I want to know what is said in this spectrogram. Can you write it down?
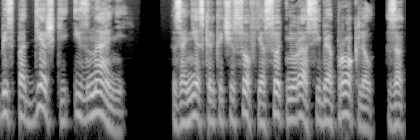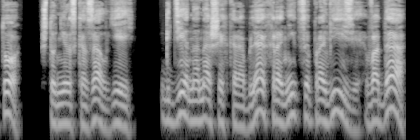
без поддержки и знаний. За несколько часов я сотню раз себя проклял за то, что не рассказал ей, где на наших кораблях хранится провизия, вода,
